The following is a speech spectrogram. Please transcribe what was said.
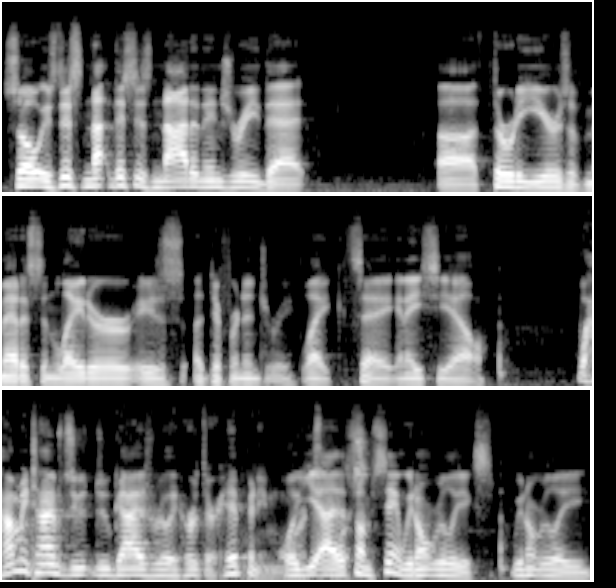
So is this not? This is not an injury that uh, thirty years of medicine later is a different injury, like say an ACL. Well, how many times do, do guys really hurt their hip anymore? Well, yeah, that's what I'm saying. We don't really, ex- we don't really.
